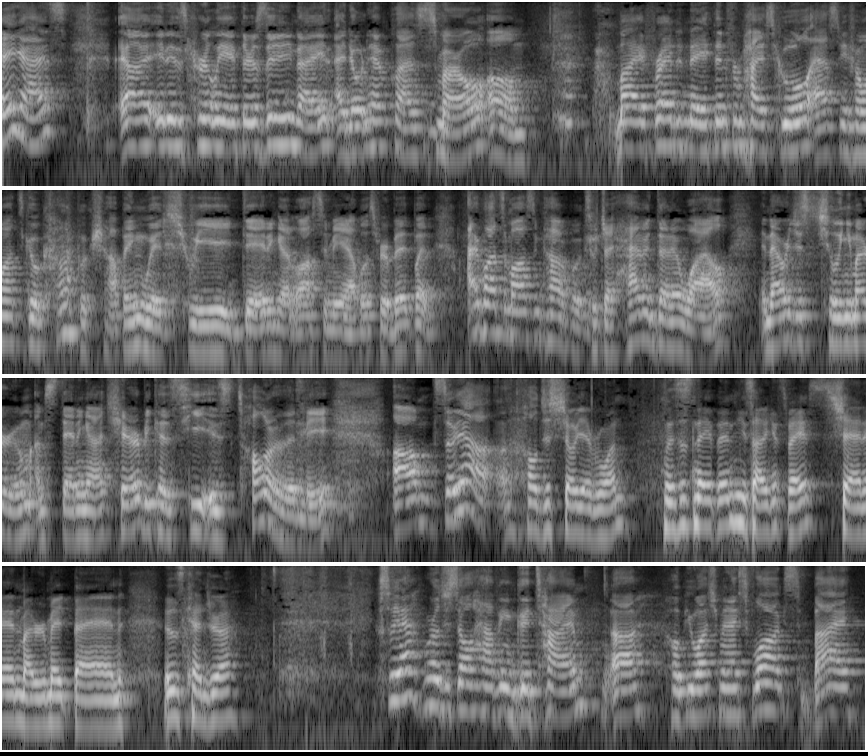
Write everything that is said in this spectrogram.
Hey guys! Uh, it is currently a Thursday night. I don't have class tomorrow. Um, my friend Nathan from high school asked me if I wanted to go comic book shopping, which we did and got lost in Minneapolis for a bit, but I bought some awesome comic books, which I haven't done in a while, and now we're just chilling in my room. I'm standing on a chair because he is taller than me. Um, so yeah, I'll just show you everyone. This is Nathan, he's hiding his face. Shannon, my roommate Ben. This is Kendra. So yeah, we're just all having a good time. Uh, hope you watch my next vlogs. Bye.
